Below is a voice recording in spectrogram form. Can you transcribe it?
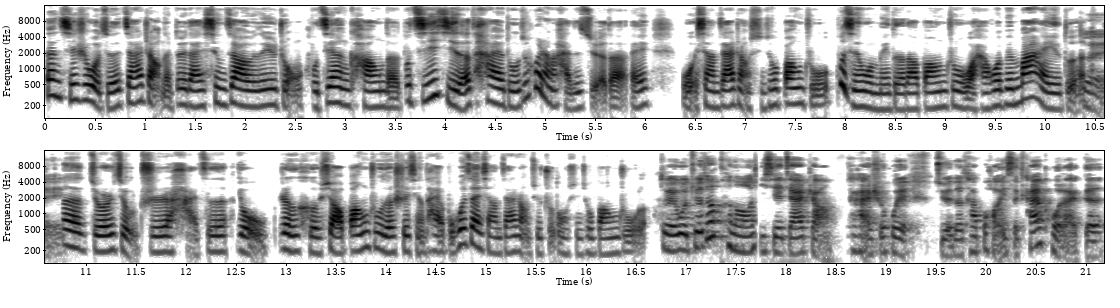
但其实我觉得家长的对待性教育的一种不健康的、不积极的态度，就会让孩子觉得：“哎，我向家长寻求帮助，不仅我没得到帮助，我还会被骂一顿。”对，那久而久之，孩子有。任何需要帮助的事情，他也不会再向家长去主动寻求帮助了。对，我觉得可能一些家长他还是会觉得他不好意思开口来跟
